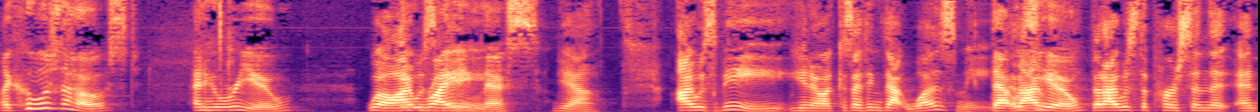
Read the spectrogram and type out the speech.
like who was the host and who were you well, I was writing me. this Yeah. I was me, you know, because I think that was me. That was I, you. That I was the person that, and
